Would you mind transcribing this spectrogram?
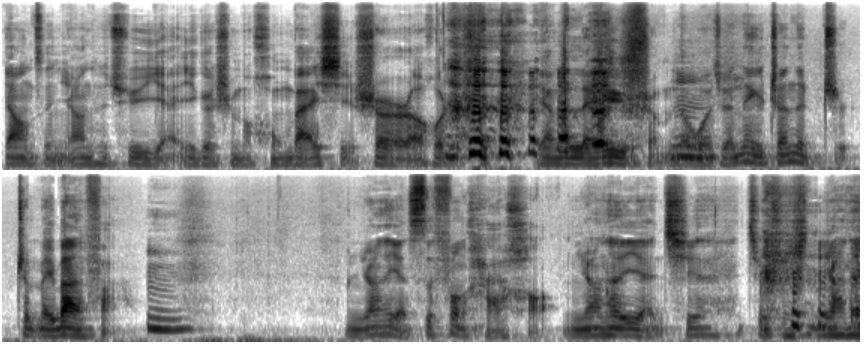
样子，你让他去演一个什么红白喜事儿啊，或者是演个雷雨什么的，嗯我觉得那个真的只真没办法。嗯你让他演四凤还好，你让他演七，就是你让他，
